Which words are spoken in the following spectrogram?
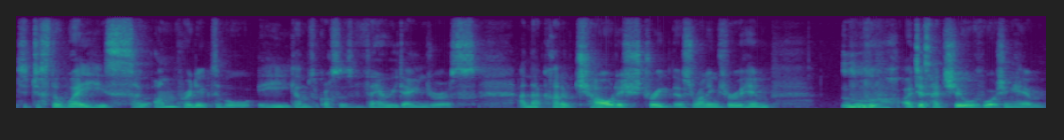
Just the way he's so unpredictable, he comes across as very dangerous and that kind of childish streak that's running through him. Ooh, I just had chills watching him.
